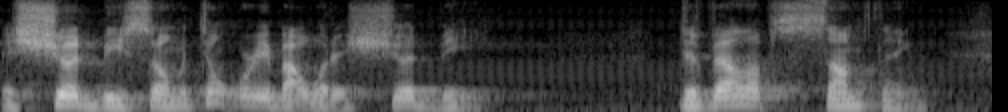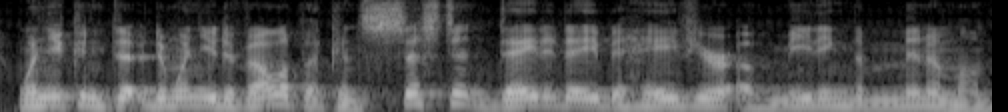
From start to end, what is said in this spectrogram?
It should be so much. Don't worry about what it should be. Develop something. When you, can de- when you develop a consistent day to day behavior of meeting the minimum,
